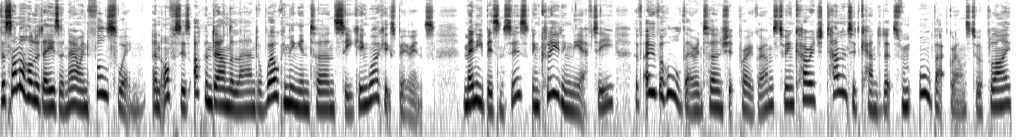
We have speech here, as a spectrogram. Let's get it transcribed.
The summer holidays are now in full swing, and offices up and down the land are welcoming interns seeking work experience. Many businesses, including the FT, have overhauled their internship programs to encourage talented candidates from all backgrounds to apply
